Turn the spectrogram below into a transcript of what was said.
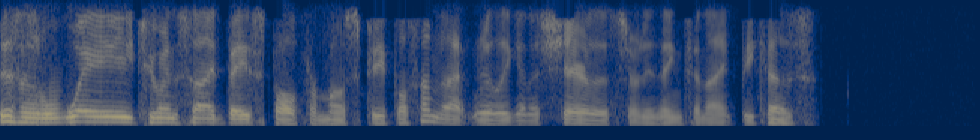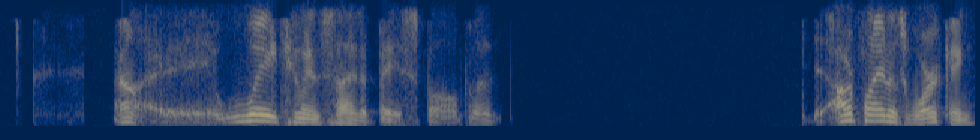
This is way too inside baseball for most people, so I'm not really going to share this or anything tonight because uh, way too inside of baseball, but our plan is working.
